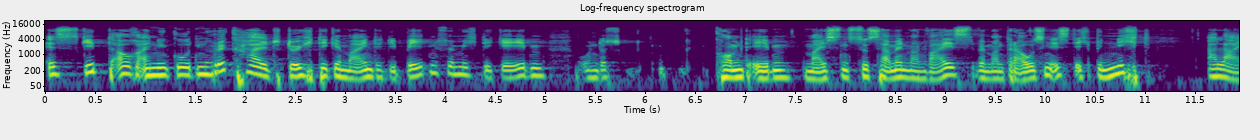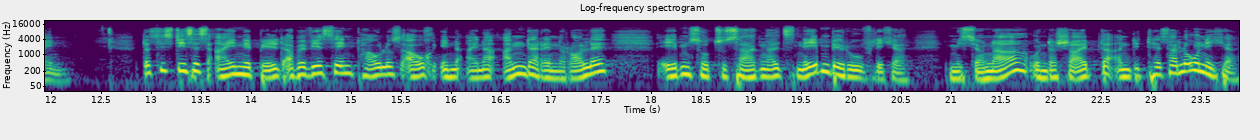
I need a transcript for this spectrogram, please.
es gibt auch einen guten Rückhalt durch die Gemeinde, die beten für mich, die geben und das kommt eben meistens zusammen. Man weiß, wenn man draußen ist, ich bin nicht allein. Das ist dieses eine Bild, aber wir sehen Paulus auch in einer anderen Rolle, eben sozusagen als nebenberuflicher Missionar, und da schreibt er an die Thessalonicher.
